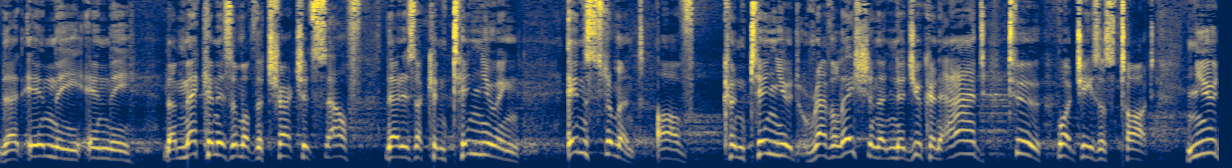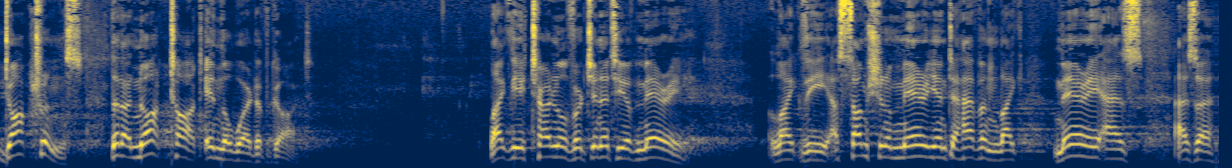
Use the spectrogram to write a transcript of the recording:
that in, the, in the, the mechanism of the church itself, there is a continuing instrument of continued revelation and that you can add to what Jesus taught new doctrines that are not taught in the Word of God. Like the eternal virginity of Mary, like the assumption of Mary into heaven, like Mary as, as, a,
